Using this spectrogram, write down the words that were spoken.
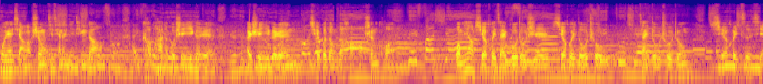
莫言想要收音机前的你听到，可怕的不是一个人，而是一个人却不懂得好好生活。我们要学会在孤独时学会独处，在独处中学会自省。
